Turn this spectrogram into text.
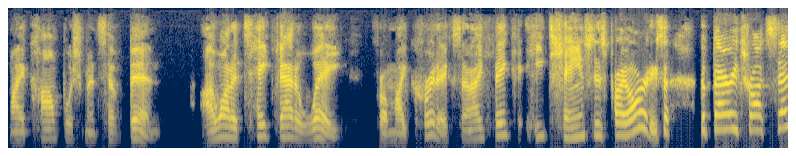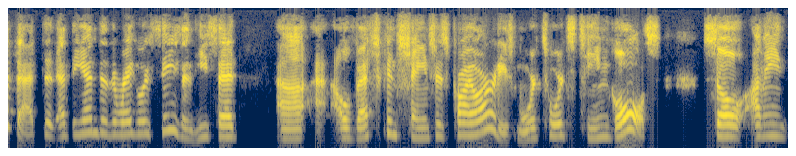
my accomplishments have been. I want to take that away from my critics, and I think he changed his priorities. But Barry Trotz said that that at the end of the regular season. He said uh, Ovechkin changed his priorities more towards team goals. So I mean,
